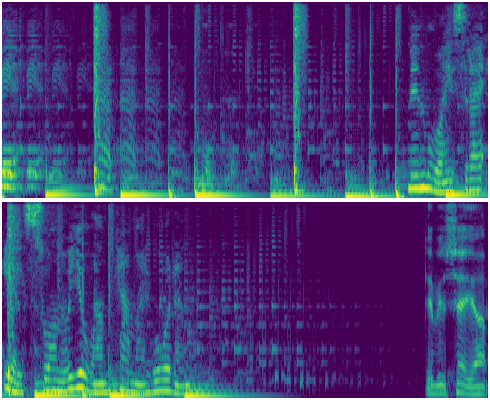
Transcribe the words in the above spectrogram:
R, R, K. Med Moa Israelsson och Johan Kammargården. det vill säga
